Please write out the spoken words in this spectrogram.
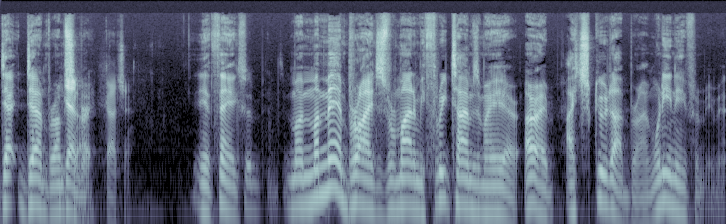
De- Denver. I'm Denver. sorry. Gotcha. Yeah, thanks. My, my man Brian just reminded me three times in my ear. All right, I screwed up, Brian. What do you need from me, man?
